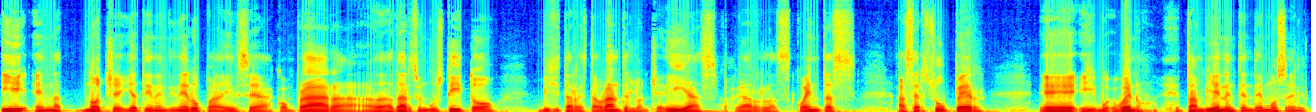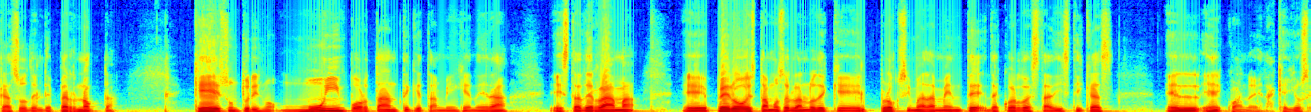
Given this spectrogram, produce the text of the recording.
y en la noche ya tienen dinero para irse a comprar, a, darse un gustito, visitar restaurantes, loncherías, pagar las cuentas, hacer súper. Eh, y bueno, eh, también entendemos en el caso del de pernocta, que es un turismo muy importante que también genera esta derrama, eh, pero estamos hablando de que aproximadamente, de acuerdo a estadísticas, el, cuando, en aquellos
